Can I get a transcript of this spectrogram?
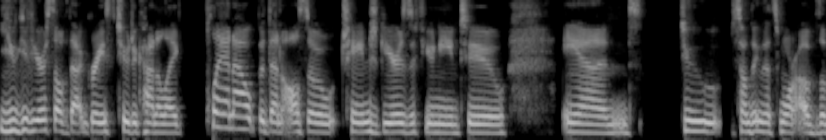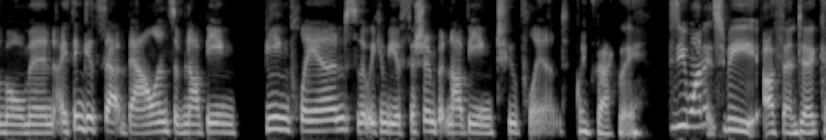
you give yourself that grace too to kind of like plan out, but then also change gears if you need to and do something that's more of the moment. I think it's that balance of not being being planned so that we can be efficient, but not being too planned. Exactly because you want it to be authentic.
